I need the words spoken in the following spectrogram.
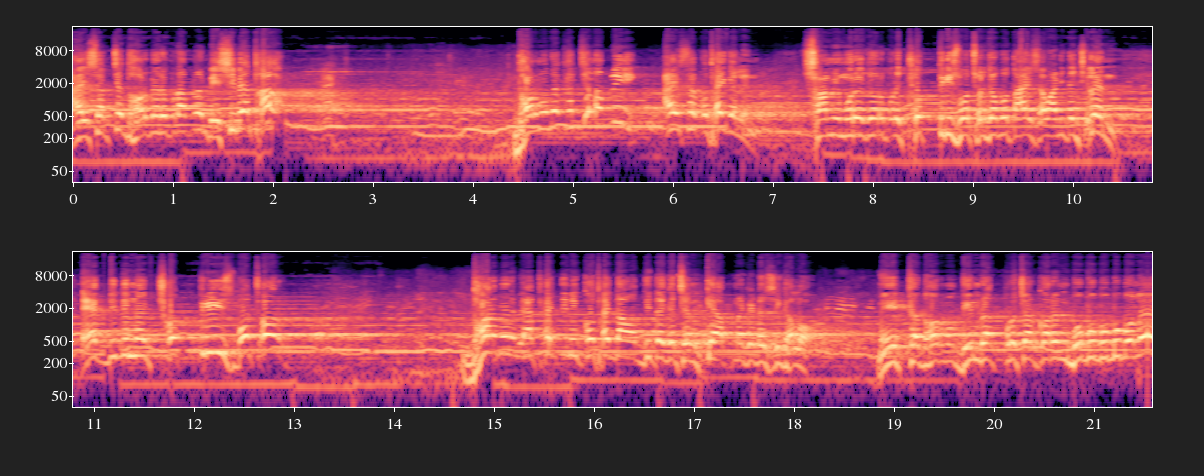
আয়েসার চেয়ে ধর্মের উপর আপনার বেশি ব্যথা। ধর্ম দেখাচ্ছেন আপনি? আয়েশা কোথায় গেলেন? স্বামী মরে যাওয়ার পরে ছত্রিশ বছর যাবত আয়েশা বাড়িতে ছিলেন। এক দুদিন ছত্রিশ বছর ধর্মের ব্যথায় তিনি কোথায় দাওয়াত দিতে গেছেন? কে আপনাকে এটা শিখালো? মিথ্যা ধর্ম দিনরাত প্রচার করেন, বুবু বুবু বলে।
